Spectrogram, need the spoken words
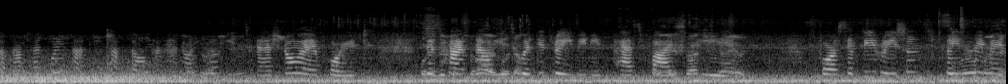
สำหรับท่านผู้โดยสารที่จับจองอาหารบนเครื่อง International Airport The time now is 23 minutes past 5 p.m. For safety reasons, please remain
